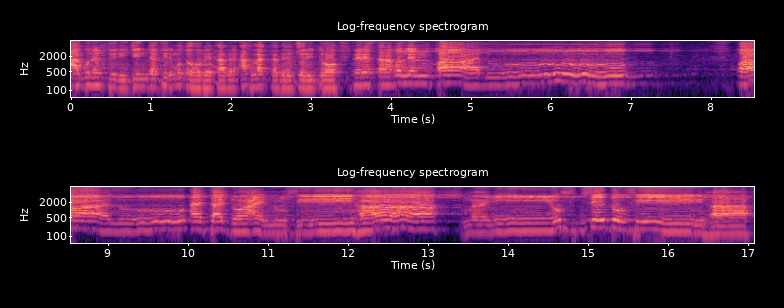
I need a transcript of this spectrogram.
আগুনের তৈরি জিন জাতির মতো হবে তাদের আখলাক তাদের চরিত্র ফেরেশতারা বললেন কালু قالوا أتجعل فيها من يفسد فيها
